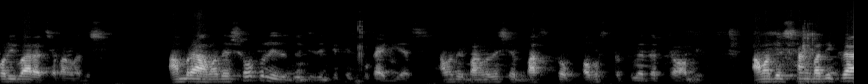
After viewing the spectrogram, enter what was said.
পরিবার আছে বাংলাদেশে। আমরা আমাদের সকলের দুইটি, তিনটি ফেসবুক আইডি আছে। আমাদের বাংলাদেশের বাস্তব অবস্থা তুলে ধরতে হবে। আমাদের সাংবাদিকরা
